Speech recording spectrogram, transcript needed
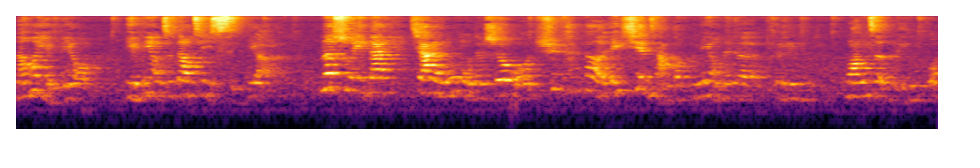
然后也没有也没有知道自己死掉了。那所以当家人问我的时候，我去看到了，哎，现场都没有那个嗯亡者的灵魂，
